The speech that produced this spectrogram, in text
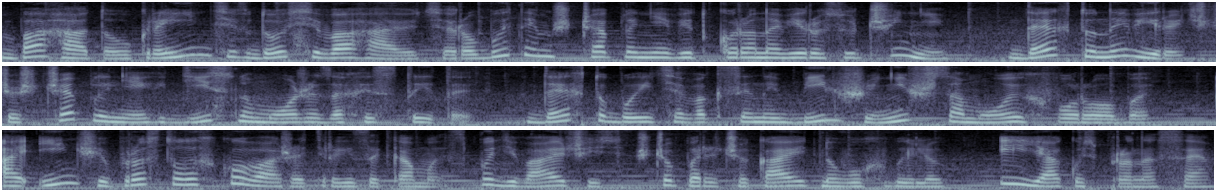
Багато українців досі вагаються, робити їм щеплення від коронавірусу чи ні. Дехто не вірить, що щеплення їх дійсно може захистити. Дехто боїться вакцини більше, ніж самої хвороби. А інші просто легковажать ризиками, сподіваючись, що перечекають нову хвилю і якось пронесе.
